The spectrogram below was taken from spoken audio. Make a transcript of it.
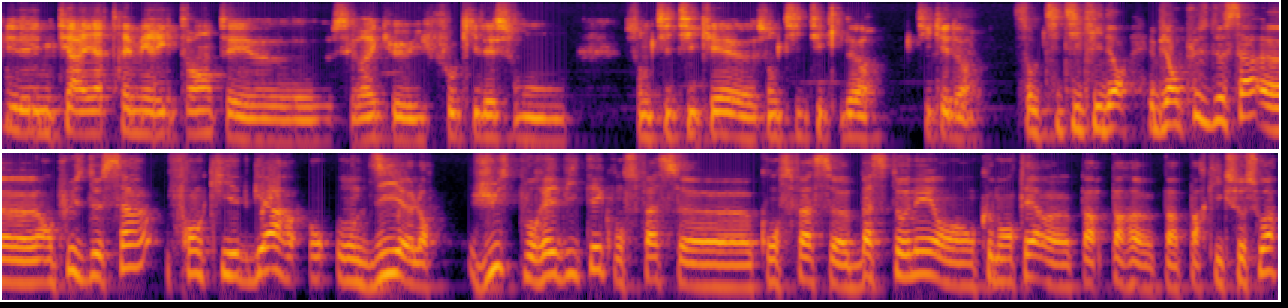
il a une carrière très méritante et c'est vrai qu'il faut qu'il ait son, petit ticket, son petit ticket d'or. Son petit ticket d'or. Et bien en plus de ça, en plus de ça, Francky Edgar, on, dit alors juste pour éviter qu'on se fasse bastonner en commentaire par par, qui que ce soit,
